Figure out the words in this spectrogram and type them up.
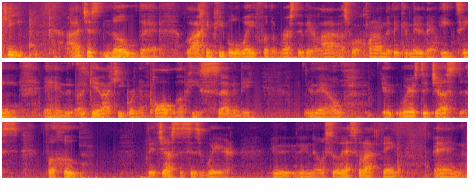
key. I just know that locking people away for the rest of their lives for a crime that they committed at 18 and again i keep bringing paul up he's 70 now it, where's the justice for who the justice is where you, you know so that's what i think and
